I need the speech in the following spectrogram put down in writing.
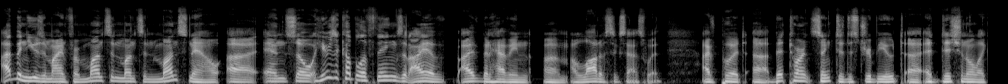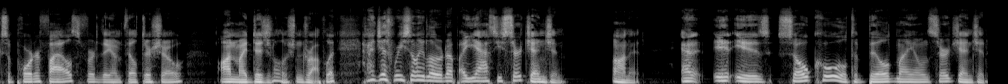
I've been using mine for months and months and months now. Uh, and so here's a couple of things that I have, I've been having um, a lot of success with. I've put uh, BitTorrent Sync to distribute uh, additional like supporter files for the Unfilter show on my DigitalOcean droplet. And I just recently loaded up a YaCy search engine on it. And it is so cool to build my own search engine.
